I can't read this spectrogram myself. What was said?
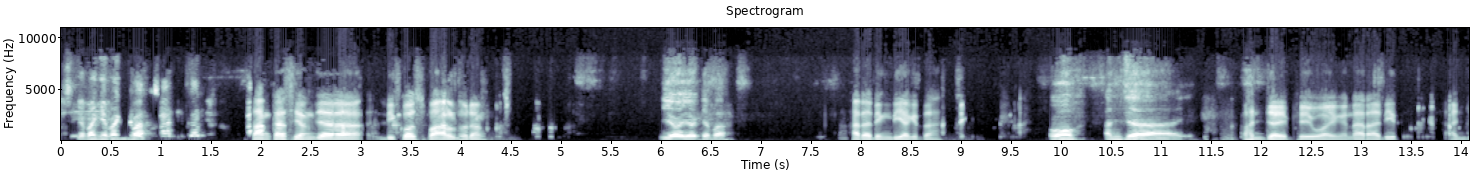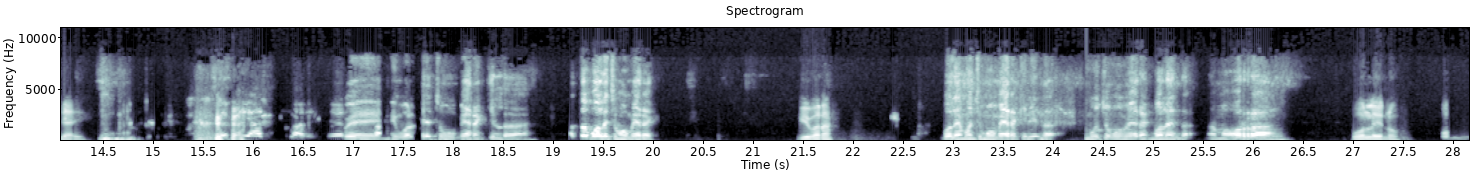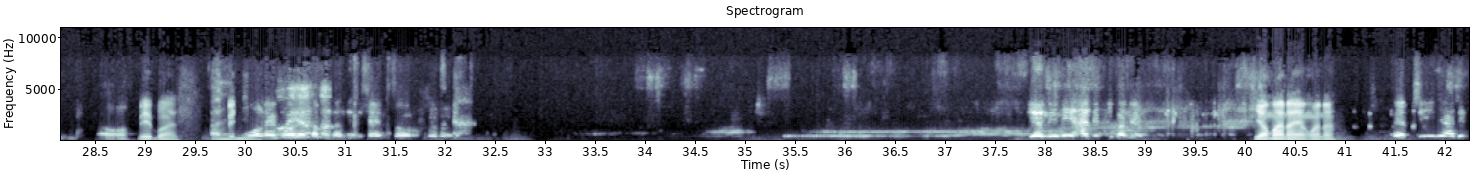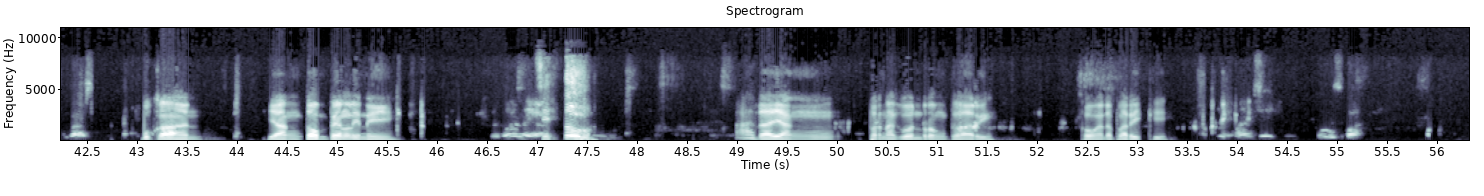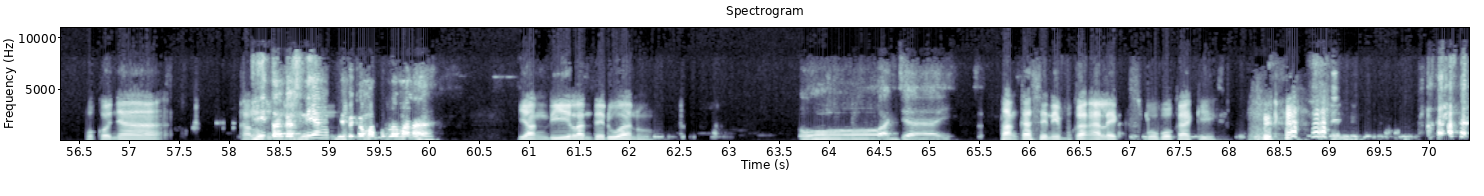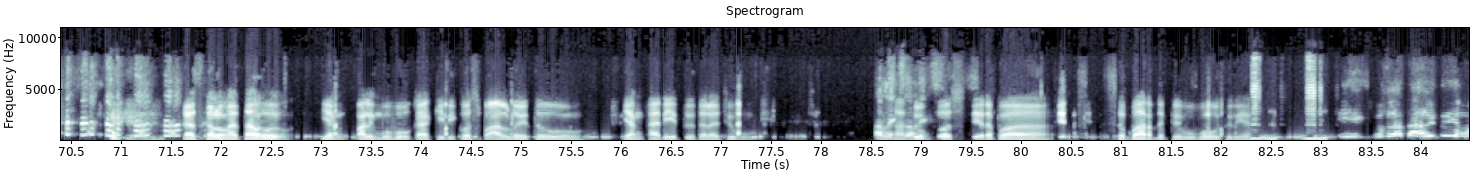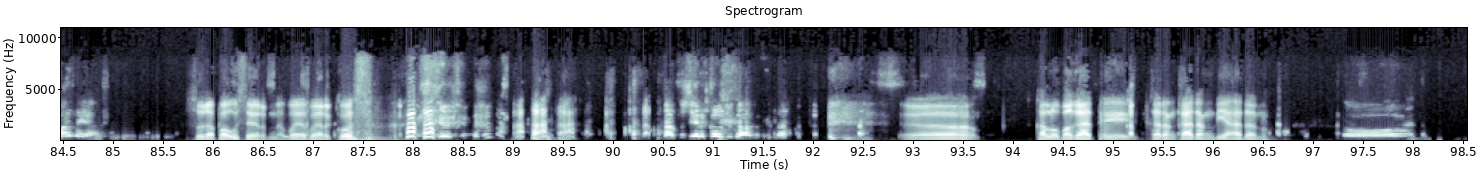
Siapa, siapa, siapa? Kan Tangkas yang ja di kos Pak Aldo dong. Yo, yo, siapa? Ada deng dia kita. Oh, anjay. Anjay PW yang enak Radit. Anjay. Ya, Weh, ini boleh cuma merek gila. Atau boleh cuma merek? Gimana? Boleh mau cuma merek ini enggak? Mau cuma merek boleh enggak? Nama orang. Boleh no. Oh, Bebas. anjing. boleh boleh tapi nanti disensor. Ya ini adik bukan ya? Yang mana? Yang mana? Repsi ini adik bukan? Bukan. Yang tompel ini. Gimana ya? Situ. Ada yang pernah gondrong tuh hari. Kau nggak ada Pak Riki. Gimana sih? Gue lupa. Pokoknya kalau Ini tangkas ini yang DP kamar sebelah mana? yang di lantai dua no. Oh, anjay. Tangkas ini bukan Alex, bobo kaki. Kas kalau nggak tahu yang paling bobo kaki di kos Pak Aldo itu yang tadi itu tada cumu. Alex, Satu Alex. kos dia dapat sebar DP bobo itu dia. Eh, gue nggak tahu itu yang mana ya? Sudah Pak User nak bayar bayar kos. Satu circle juga kita. Eh kalau Bagate kadang-kadang dia ada no.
